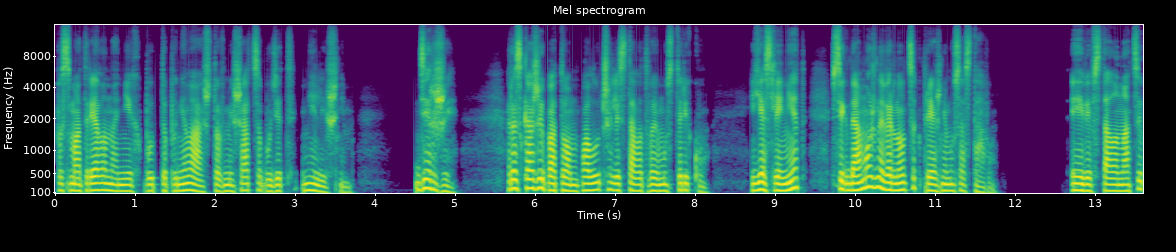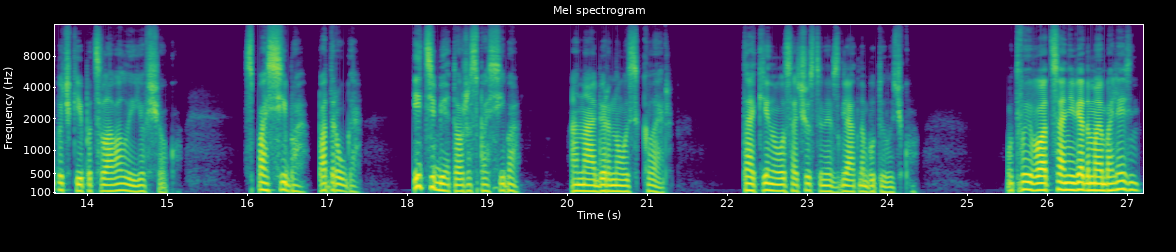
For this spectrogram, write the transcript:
посмотрела на них, будто поняла, что вмешаться будет не лишним. «Держи. Расскажи потом, получше ли стало твоему старику. Если нет, всегда можно вернуться к прежнему составу». Эви встала на цыпочки и поцеловала ее в щеку. «Спасибо, подруга. И тебе тоже спасибо». Она обернулась к Клэр. Та кинула сочувственный взгляд на бутылочку. «У твоего отца неведомая болезнь?»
